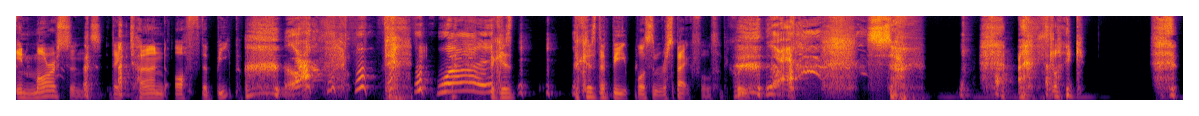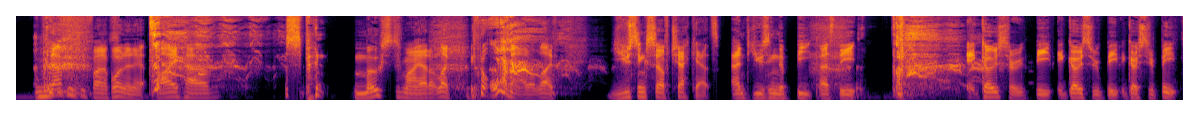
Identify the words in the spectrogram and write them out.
In Morrison's, they turned off the beep Why? because because the beep wasn't respectful to the Queen. So, like, without fine a point in it, I have spent most of my adult life, if not all my adult life, using self checkouts and using the beep as the. It goes through beep, it goes through beep, it goes through beep.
